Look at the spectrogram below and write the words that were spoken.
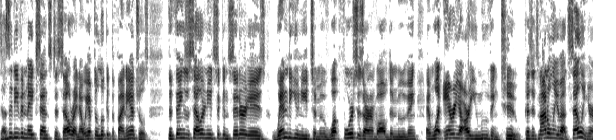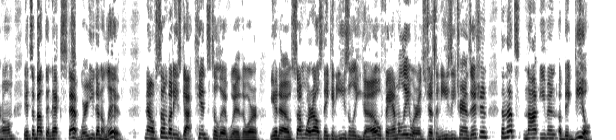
does it even make sense to sell right now? We have to look at the financials the things a seller needs to consider is when do you need to move? What forces are involved in moving? And what area are you moving to? Because it's not only about selling your home, it's about the next step. Where are you going to live? Now, if somebody's got kids to live with or, you know, somewhere else they can easily go, family, where it's just an easy transition, then that's not even a big deal.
